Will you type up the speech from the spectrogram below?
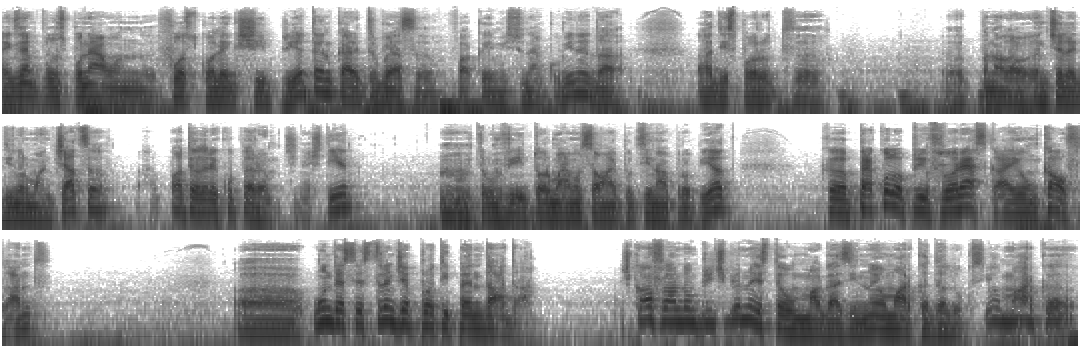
De exemplu, îmi spunea un fost coleg și prieten care trebuia să facă emisiunea cu mine, dar a dispărut uh, uh, până la, în cele din urmă în ceață. Poate îl recuperăm, cine știe, într-un viitor mai mult sau mai puțin apropiat, că pe acolo, prin Floreasca, e un Kaufland, uh, unde se strânge protipendada. Deci Kaufland, în principiu, nu este un magazin, nu e o marcă de lux. E o marcă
